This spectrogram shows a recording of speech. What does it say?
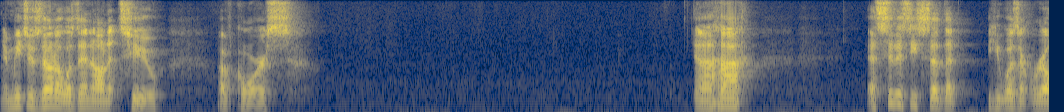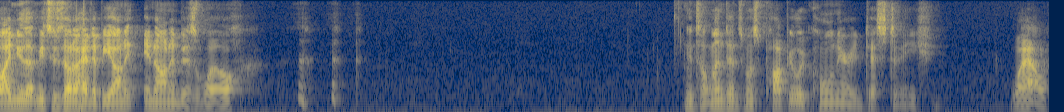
And Michizono was in on it too, of course. Uh huh. As soon as he said that he wasn't real, I knew that Michizono had to be on it, in on it as well. Into London's most popular culinary destination. Wow.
